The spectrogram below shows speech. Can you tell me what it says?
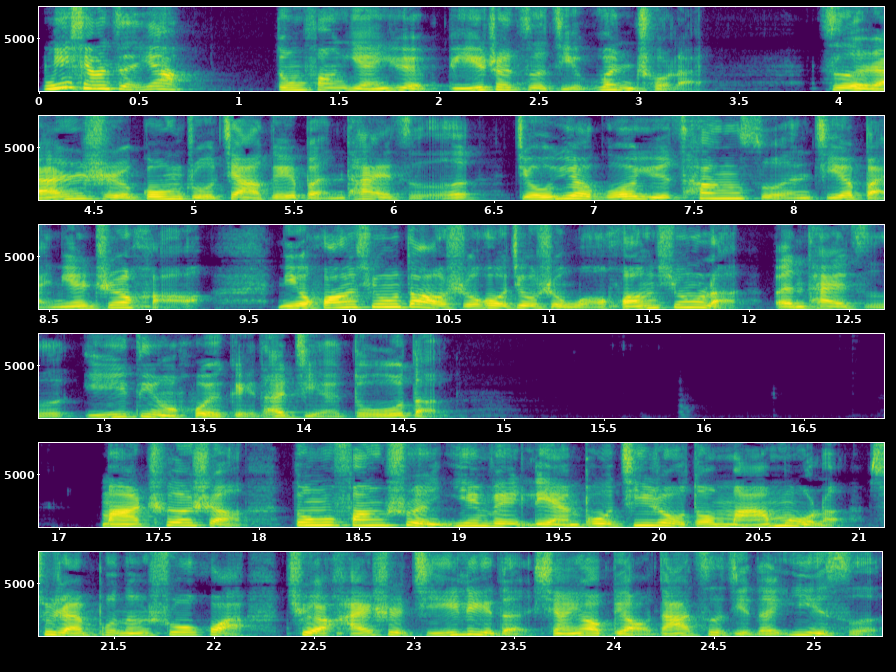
你想怎样？”东方颜月逼着自己问出来。自然是公主嫁给本太子，九月国与苍隼结百年之好。你皇兄到时候就是我皇兄了，本太子一定会给他解毒的。马车上，东方顺因为脸部肌肉都麻木了，虽然不能说话，却还是极力的想要表达自己的意思。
